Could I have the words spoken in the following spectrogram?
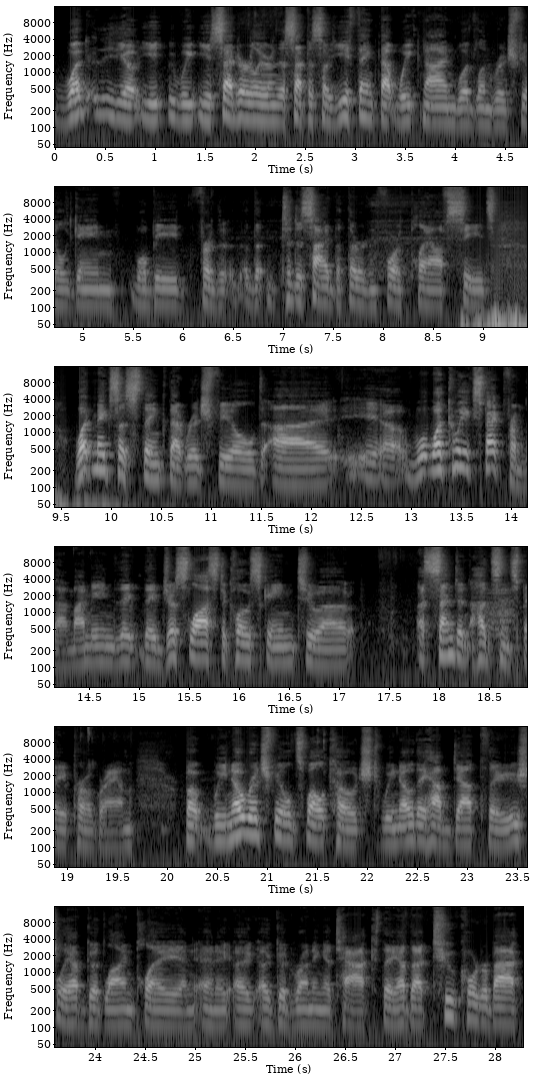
what you know, you, we, you said earlier in this episode, you think that Week Nine Woodland Ridgefield game will be for the, the to decide the third and fourth playoff seeds. What makes us think that Ridgefield? Uh, what, what, can we expect from them? I mean, they they've just lost a close game to a ascendant Hudson's Bay program. but we know Ridgefield's well coached. We know they have depth. They usually have good line play and, and a, a, good running attack. They have that two quarterback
